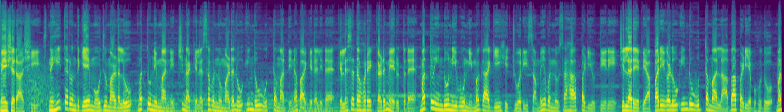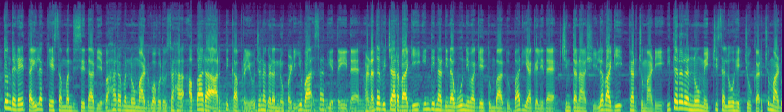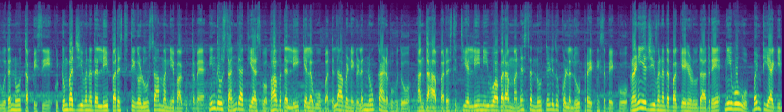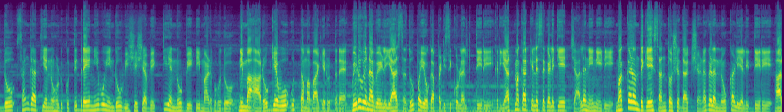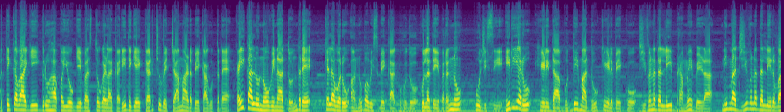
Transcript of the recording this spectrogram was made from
ಮೇಷರಾಶಿ. ಸ್ನೇಹಿತರೊಂದಿಗೆ ಮೋಜು ಮಾಡಲು ಮತ್ತು ನಿಮ್ಮ ನೆಚ್ಚಿನ ಕೆಲಸವನ್ನು ಮಾಡಲು ಇಂದು ಉತ್ತಮ ದಿನವಾಗಿರಲಿದೆ. ಕೆಲಸದ ಹೊರೆ ಕಡಿಮೆ ಇರುತ್ತದೆ ಮತ್ತು ಇಂದು ನೀವು ನಿಮಗಾಗಿ ಹೆಚ್ಚುವರಿ ಸಮಯವನ್ನು ಸಹ ಪಡೆಯುತ್ತೀರಿ. ಚಿಲ್ಲರೆ ವ್ಯಾಪಾರಿಗಳು ಇಂದು ಉತ್ತಮ ಲಾಭ ಪಡೆಯಬಹುದು. ಮತ್ತೊಂದೆಡೆ ತೈಲಕ್ಕೆ ಸಂಬಂಧಿಸಿದ ವ್ಯವಹಾರವನ್ನು ಮಾಡುವವರು ಸಹ ಅಪಾರ ಆರ್ಥಿಕ ಪ್ರಯೋಜನಗಳನ್ನು ಪಡೆಯುವ ಸಾಧ್ಯತೆ ಇದೆ. ಹಣದ ವಿಚಾರವಾಗಿ ಇಂದಿನ ದಿನವು ನಿಮಗೆ ತುಂಬಾ ದುಬಾರಿಯಾಗಲಿದೆ. ಚಿಂತನಾಶೀಲವಾಗಿ ಖರ್ಚು ಮಾಡಿ. ಇತರರನ್ನು ಮೆಚ್ಚಿಸಲು ಹೆಚ್ಚು ಖರ್ಚು ಮಾಡುವುದನ್ನು ತಪ್ಪಿಸಿ. ಕುಟುಂಬ ಜೀವನದಲ್ಲಿ ಪರಿಸ್ಥಿತಿಗಳು ಸಾಮಾನ್ಯವಾಗುತ್ತವೆ. ಇಂದು ಸಂಗಾತಿಯ ಸ್ವಭಾವದಲ್ಲಿ ಕೆಲವು ಬದಲಾವಣೆಗಳನ್ನು ಕಾಣಬಹುದು. ಅಂತಹ ಪರಿಸ್ಥಿತಿಯಲ್ಲಿ ನೀವು ಅವರ ಮನಸ್ಸನ್ನು ತಿಳಿದುಕೊಳ್ಳಲು ಪ್ರಯತ್ನಿಸಬೇಕು. ಪ್ರಣಯ ಜೀವನದ ಬಗ್ಗೆ ಹೇಳುವುದಾದ್ರೆ, ನೀವು ಒಬ್ಬಂಟಿಯಾಗಿದ್ದು ಸಂಗಾತಿಯನ್ನು ಹುಡುಕುತ್ತಿದ್ರೆ ನೀವು ಇಂದು ವಿಶೇಷ ವ್ಯಕ್ತಿಯನ್ನು ಭೇಟಿ ಮಾಡಬಹುದು. ನಿಮ್ಮ ಆರೋಗ್ಯವು ಉತ್ತಮವಾಗಿರುತ್ತದೆ. ಬಿಡುವಿನ ವೇಳೆಯ ಸದುಪಯೋಗ ಪಡಿಸಿಕೊಳ್ಳಲಿದ್ದೀರಿ ಕ್ರಿಯಾತ್ಮಕ ಕೆಲಸಗಳಿಗೆ ಚಾಲನೆ ನೀಡಿ. ಮಕ್ಕಳೊಂದಿಗೆ ಸಂತೋಷದ ಕ್ಷಣಗಳನ್ನು ಕಳೆಯಲಿದ್ದೀರಿ. ಆರ್ಥಿಕವಾಗಿ ಗೃಹೋಪಯೋಗಿ ವಸ್ತುಗಳ ಖರೀದಿಗೆ ಖರ್ಚು ವೆಚ್ಚ ಮಾಡಬೇಕಾಗುತ್ತದೆ. ಕೈಕಾಲು ನೋವಿನ ತೊಂದರೆ ಕೆಲವರು ಅನುಭವಿಸಬೇಕಾಗಬಹುದು ಕುಲದೇವರನ್ನು ಪೂಜಿಸಿ. ಹಿರಿಯರು ಹೇಳಿದ ಬುದ್ಧಿ ಮಾತು ಕೇಳಬೇಕು. ಜೀವನದಲ್ಲಿ ಭ್ರಮೆ ಬೇಡ. ನಿಮ್ಮ ಜೀವನದಲ್ಲಿರುವ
